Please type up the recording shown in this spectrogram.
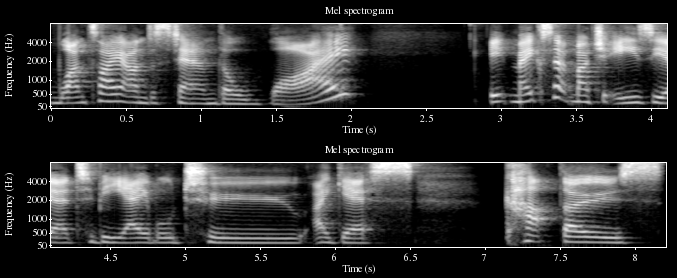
once I understand the why, it makes it much easier to be able to, I guess, cut those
